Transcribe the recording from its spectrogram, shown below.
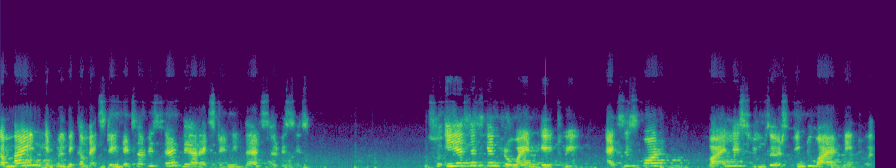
combine, it will become extended service set. They are extending their services. So ESS can provide gateway access for wireless users into wired network.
